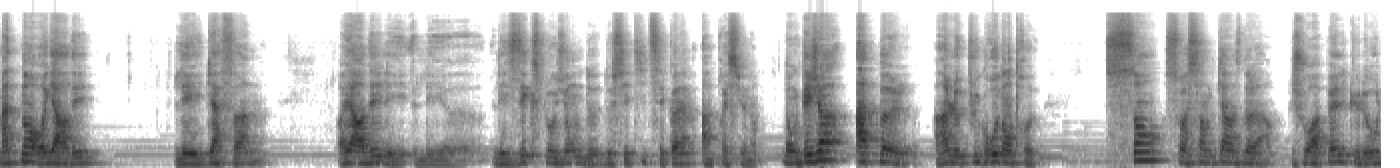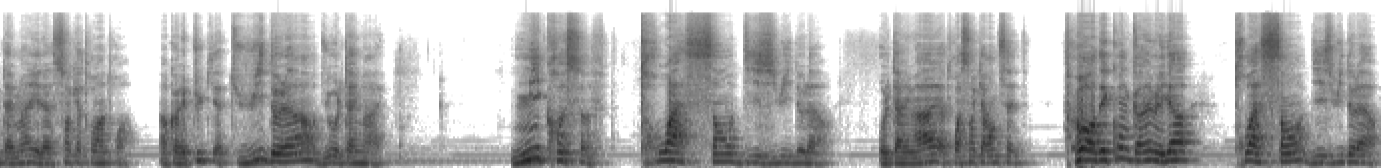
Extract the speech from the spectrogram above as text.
Maintenant, regardez les GAFAM. Regardez les, euh, explosions de, ces titres, c'est quand même impressionnant. Donc déjà, Apple, hein, le plus gros d'entre eux, 175 dollars. Je vous rappelle que le all-time high est à 183. Encore et plus qu'il y a 8 dollars du all-time high. Microsoft, 318 dollars. All-time high à 347. Vous vous rendez compte quand même les gars 318 dollars.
